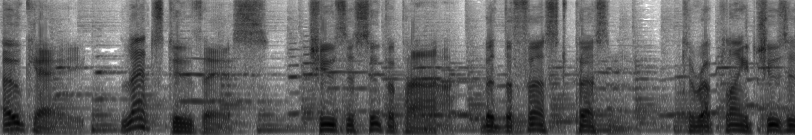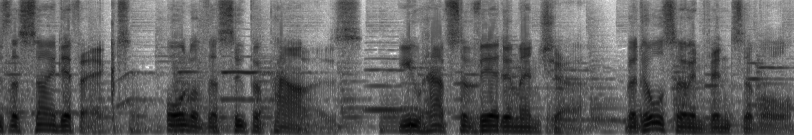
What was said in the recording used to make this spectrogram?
Okay, let's do this. Choose a superpower, but the first person To reply chooses the side effect. All of the superpowers. You have severe dementia. But also invincible.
